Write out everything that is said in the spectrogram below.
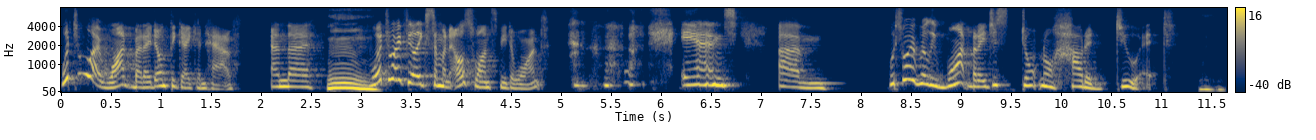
what do I want, but I don't think I can have. And the Hmm. what do I feel like someone else wants me to want? and um, what do I really want, but I just don't know how to do it. Mhm.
